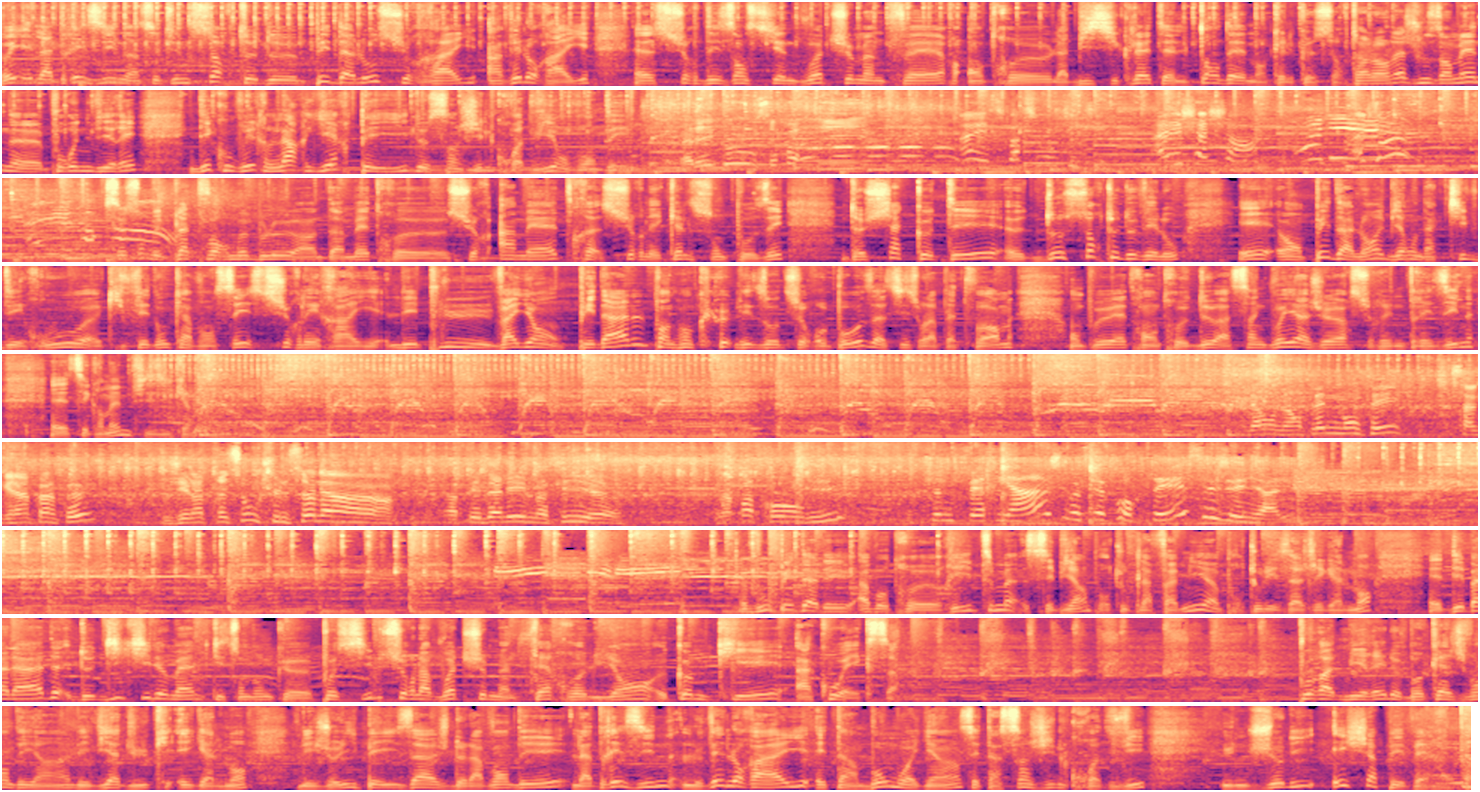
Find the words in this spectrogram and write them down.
Oui, la drésine, c'est une sorte de pédalo sur rail, un vélo-rail, euh, sur des anciennes voies de chemin de fer entre la bicyclette et le tandem en quelque sorte. Alors là, je vous emmène euh, pour une virée découvrir l'arrière-pays de Saint-Gilles-Croix-de-Vie en Vendée. Allez, go, c'est parti Allez, c'est parti mon kiki. Allez, chacha. Attends. Ce sont des plateformes bleues hein, d'un mètre euh, sur un mètre sur lesquelles sont posés de chaque côté euh, deux sortes de vélos. Et en pédalant, eh bien, on active des roues euh, qui fait donc avancer sur les rails. Les plus vaillants pédalent pendant que les autres se reposent assis sur la plateforme. On peut être entre 2 à 5 voyageurs sur une drésine. Et c'est quand même physique. hein. Là, on est en pleine montée, ça grimpe un peu. J'ai l'impression que je suis le seul à, à pédaler. Ma fille euh, n'a pas trop envie. Je ne fais rien, je me fais porter, c'est génial. Vous pédalez à votre rythme, c'est bien pour toute la famille, hein, pour tous les âges également. Et Des balades de 10 km qui sont donc euh, possibles sur la voie de chemin de fer reliant euh, Comquier à Couex. Pour admirer le bocage vendéen, les viaducs également, les jolis paysages de la Vendée, la Drésine, le vélorail est un bon moyen, c'est à Saint-Gilles-Croix-de-Vie, une jolie échappée verte.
